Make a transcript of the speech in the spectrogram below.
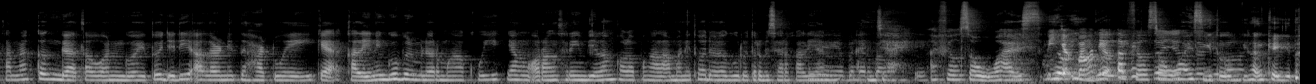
karena keenggak-tahuan gue itu, jadi I learn it the hard way. Kayak kali ini gue benar-benar mengakui yang orang sering bilang kalau pengalaman itu adalah guru terbesar kalian. Iya, bener Anjay, banget sih. I feel so wise. Bijak banget ya, I feel so wise gitu banget. bilang kayak gitu.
